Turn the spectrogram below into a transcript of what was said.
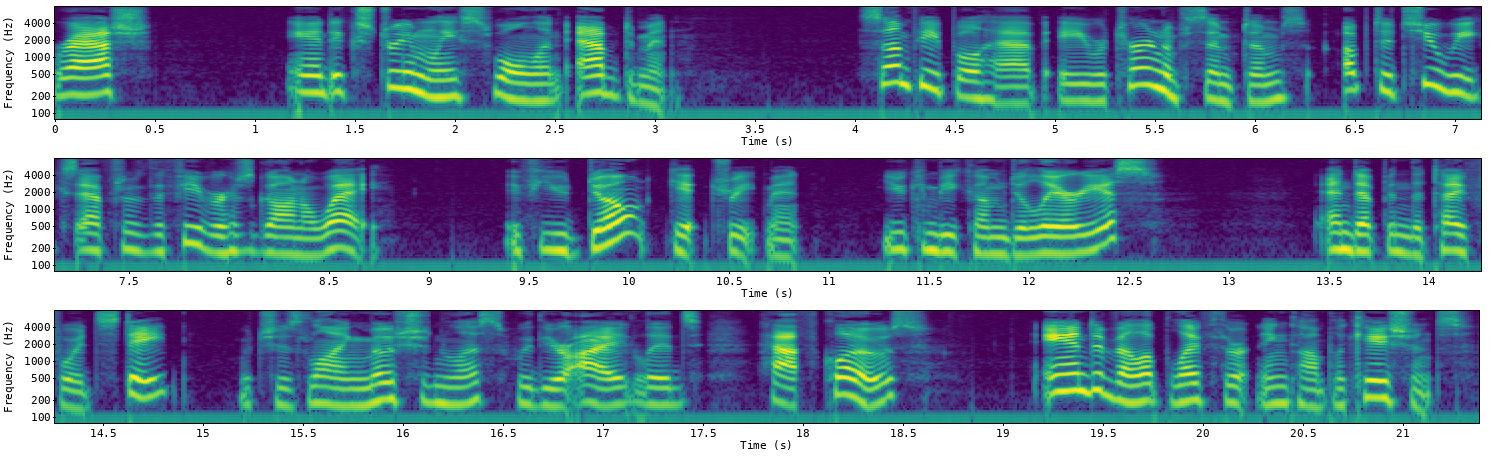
rash, and extremely swollen abdomen. Some people have a return of symptoms up to two weeks after the fever has gone away. If you don't get treatment, you can become delirious, end up in the typhoid state, which is lying motionless with your eyelids half closed, and develop life threatening complications.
